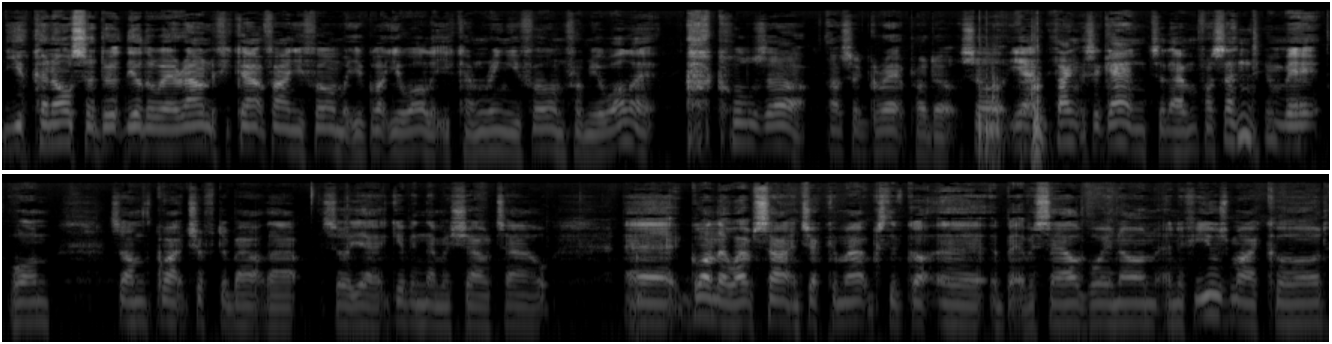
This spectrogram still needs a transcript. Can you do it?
you can also do it the other way around. If you can't find your phone but you've got your wallet, you can ring your phone from your wallet. Ah, cool that. That's a great product. So yeah, thanks again to them for sending me one. So I'm quite chuffed about that. So yeah, giving them a shout out. Uh, go on their website and check them out because they've got a, a bit of a sale going on. And if you use my code,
